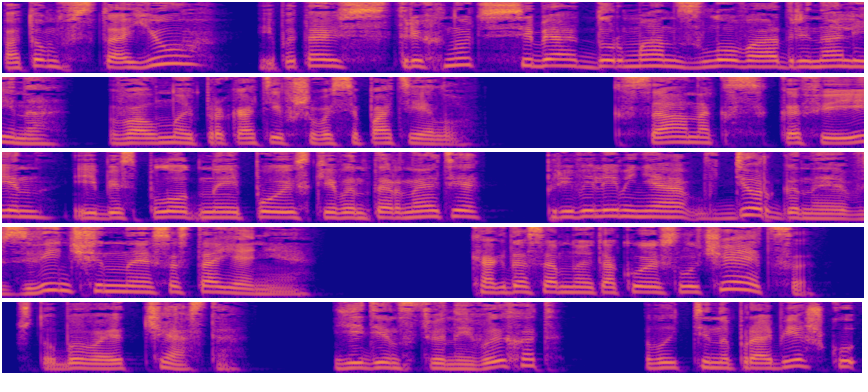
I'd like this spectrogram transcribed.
Потом встаю и пытаюсь стряхнуть с себя дурман злого адреналина, волной прокатившегося по телу. Ксанакс, кофеин и бесплодные поиски в интернете привели меня в дерганное, взвинченное состояние. Когда со мной такое случается, что бывает часто, единственный выход — выйти на пробежку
